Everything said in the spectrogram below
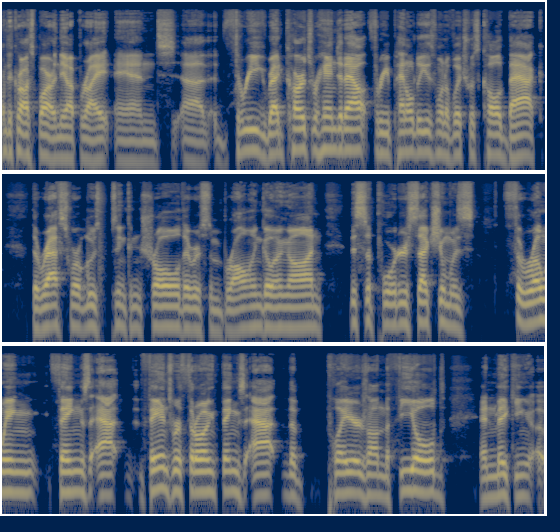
the crossbar and the upright, and uh, three red cards were handed out, three penalties, one of which was called back. The refs were losing control. There was some brawling going on. The supporters section was throwing things at fans were throwing things at the players on the field and making uh,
